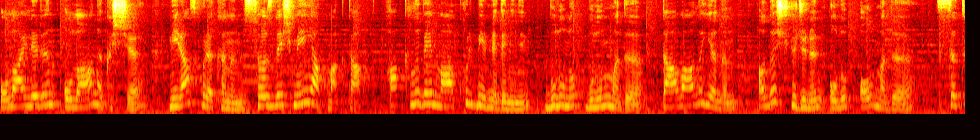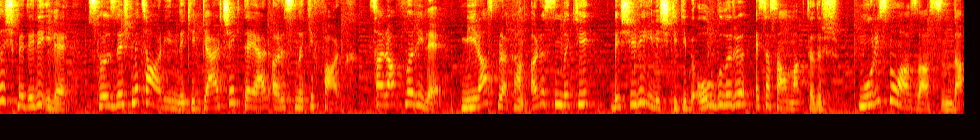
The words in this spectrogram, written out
olayların olağan akışı, miras bırakanın sözleşmeyi yapmakta haklı ve makul bir nedeninin bulunup bulunmadığı, davalı yanın alış gücünün olup olmadığı, satış bedeli ile sözleşme tarihindeki gerçek değer arasındaki fark, taraflar ile miras bırakan arasındaki beşeri ilişki gibi olguları esas almaktadır. Muris muvazzasında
